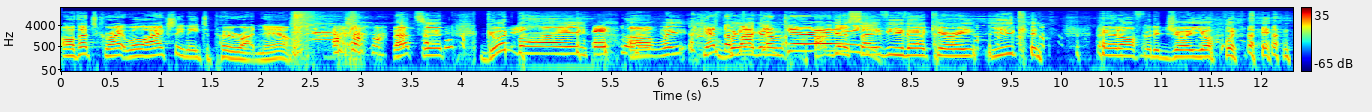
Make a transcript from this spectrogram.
Oh, that's great. Well, I actually need to poo right now. That's it. Goodbye. Excellent. Uh, we, Get the we bucket, gonna, Kiri. I'm going to save you there, Kerry. You can head off and enjoy your weekend.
